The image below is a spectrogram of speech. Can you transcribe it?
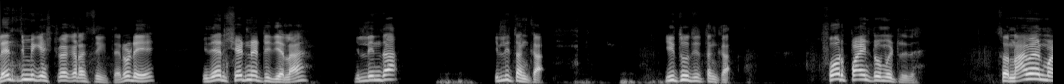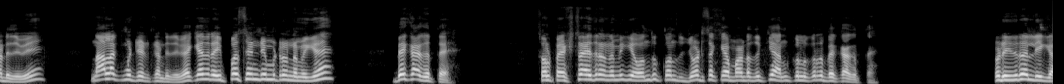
ಲೆಂತ್ ನಿಮಗೆ ಎಷ್ಟು ಬೇಕಾದ್ರೆ ಸಿಗುತ್ತೆ. ನೋಡಿ, ಇದೇನು ಶೆಡ್ ನೆಟ್ ಇದೆಯಲ್ಲ? ಇಲ್ಲಿಂದ ಇಲ್ಲಿ ತನಕ. ಈ ತೂತಿ ತನಕ. ಫೋರ್ ಪಾಯಿಂಟ್ ಟು ಮೀಟ್ರ್ ಇದೆ. ಸೊ ನಾವೇನು ಮಾಡಿದ್ದೀವಿ ನಾಲ್ಕು ಮೀಟ್ರ್ ಇಟ್ಕೊಂಡಿದ್ದೀವಿ ಯಾಕೆಂದರೆ ಇಪ್ಪತ್ತು ಸೆಂಟಿಮೀಟ್ರ್ ನಮಗೆ ಬೇಕಾಗುತ್ತೆ. ಸ್ವಲ್ಪ ಎಕ್ಸ್ಟ್ರಾ ಇದ್ದರೆ ನಮಗೆ ಒಂದಕ್ಕೊಂದು ಜೋಡ್ಸೋಕ್ಕೆ ಮಾಡೋದಕ್ಕೆ ಅನುಕೂಲಗಳು ಬೇಕಾಗುತ್ತೆ. ನೋಡಿ, ಇದರಲ್ಲಿ ಈಗ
